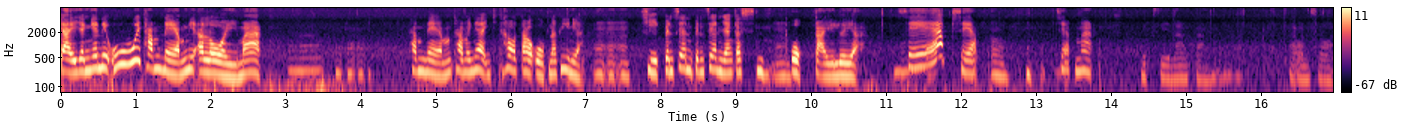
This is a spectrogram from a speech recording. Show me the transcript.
หญ่ ๆ อย่างเงี้ยนี่อุ้ยทำแหนมนี่อร่อยมากอืมอืมอืมอืม ทำแหนมทำไอ้เนี่ยเข้าเตาอบนะพี่เนี่ยอืมอืมอืมฉีกเป็นเส้นเป็นเส้นยังกัอืมอกไก่เลยอะแซ่บแซ่บอืมแซ่บมากยิบซีน้ำฟังถ้าออนซอน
